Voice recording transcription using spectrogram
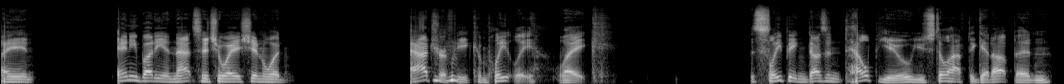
I mean, anybody in that situation would atrophy completely. Like sleeping doesn't help you. You still have to get up and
